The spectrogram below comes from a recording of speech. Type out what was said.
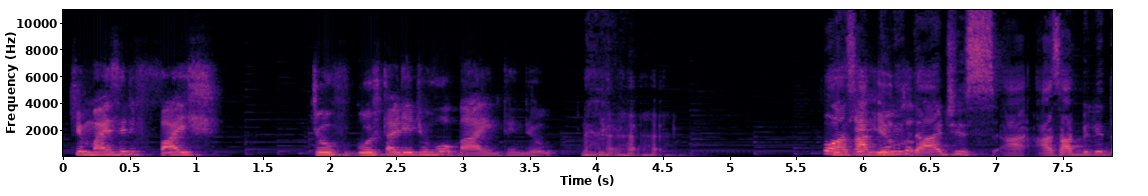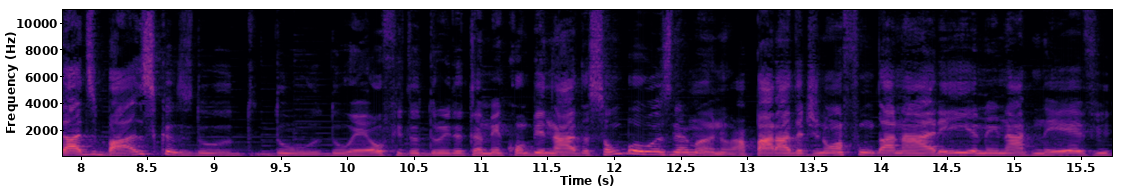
o que mais ele faz que eu gostaria de roubar, entendeu? Pô, as eu habilidades, a- as habilidades básicas do, do, do elfo e do druida também combinadas são boas, né, mano? A parada de não afundar na areia nem na neve,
